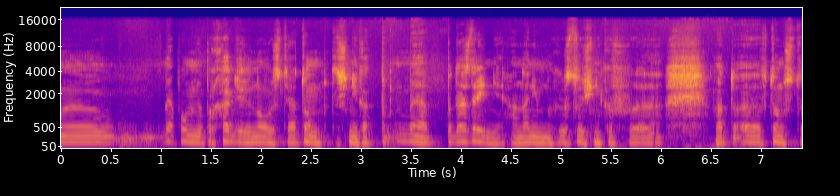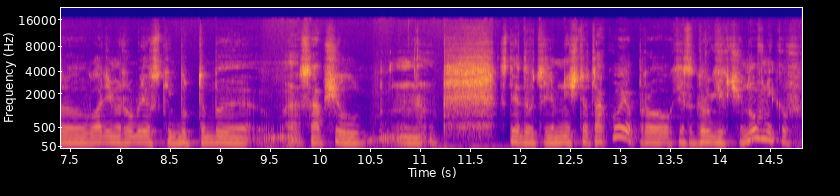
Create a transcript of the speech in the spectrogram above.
э, я помню, проходили новости о том, точнее, как э, подозрения анонимных источников э, в том, что Владимир Рублевский будто бы сообщил следователям нечто такое про каких-то других чиновников,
